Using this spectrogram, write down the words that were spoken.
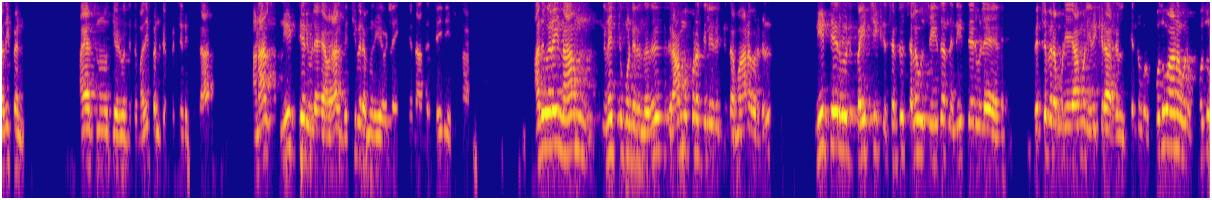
மதிப்பெண் ஆயிரத்தி நூத்தி எழுபத்தி எட்டு மதிப்பெண்கள் பெற்றிருக்கிறார். ஆனால் நீட் தேர்விலே அவரால் வெற்றி பெற முடியவில்லை என்ற அந்த செய்தியை சொன்னார். அதுவரை நாம் நினைத்துக் கொண்டிருந்தது கிராமப்புறத்தில் இருக்கின்ற மாணவர்கள் நீட் தேர்வு பயிற்சிக்கு சென்று செலவு செய்து அந்த நீட் தேர்விலே வெற்றி பெற முடியாமல் இருக்கிறார்கள் என்று ஒரு பொதுவான ஒரு பொது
